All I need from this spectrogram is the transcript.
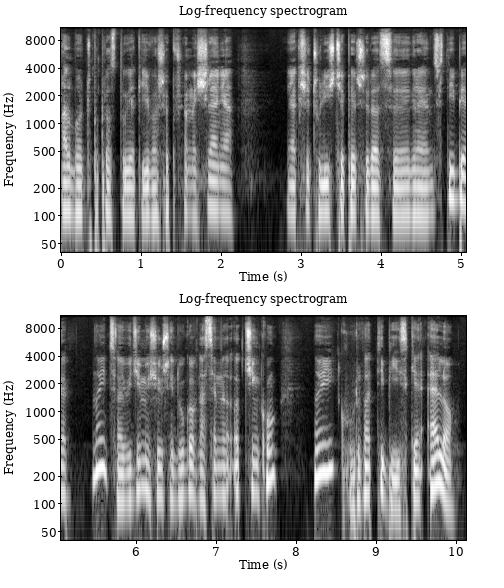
albo czy po prostu jakieś Wasze przemyślenia, jak się czuliście pierwszy raz y, grając w Tibie. No i co? Widzimy się już niedługo w następnym odcinku. No i kurwa tibijskie elo.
